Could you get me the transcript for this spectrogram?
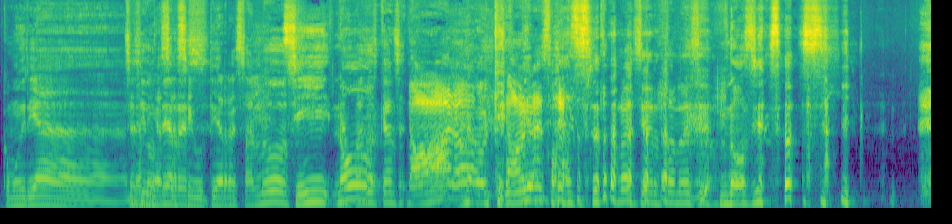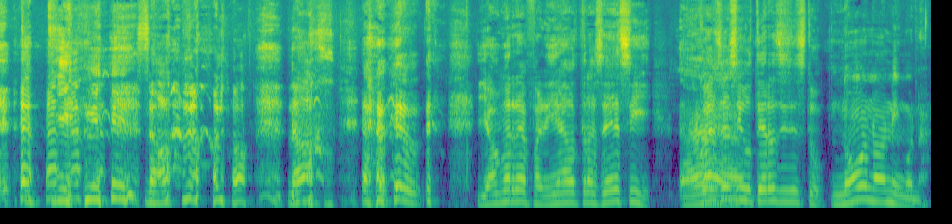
Como diría Ceci Gutiérrez. Ceci Gutiérrez. Saludos. Sí, no. No, no, ¿Qué no, no es cierto. No es cierto, no es cierto. No seas así. ¿Quién es? No, no, no, no. A ver, yo me refería a otra Ceci. ¿Cuál Ah. Ceci Gutiérrez dices tú? No, no, ninguna.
